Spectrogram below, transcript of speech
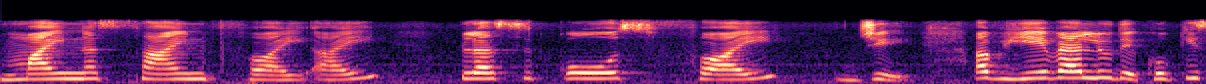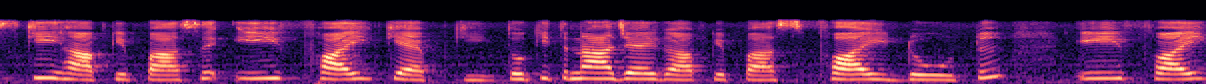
Minus sine five I plus cos five J अब ये वैल्यू देखो, किसकी है आपके पास? ई फाइव कैप की। तो कितना आ जाएगा आपके पास? Five dot E five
